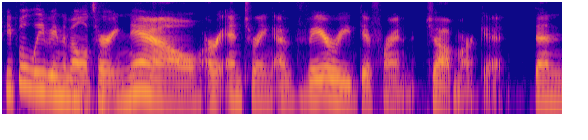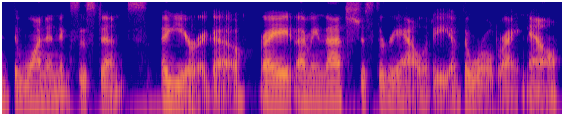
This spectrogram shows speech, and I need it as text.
people leaving the military now are entering a very different job market than the one in existence a year ago, right? I mean, that's just the reality of the world right now.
